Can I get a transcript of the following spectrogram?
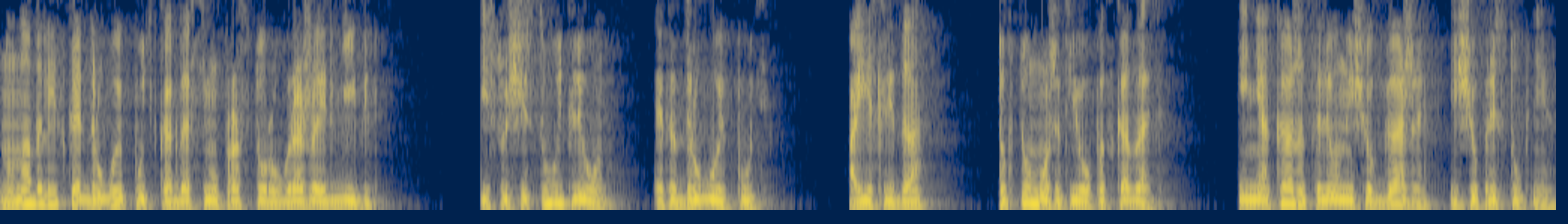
Но надо ли искать другой путь, когда всему простору угрожает гибель? И существует ли он, этот другой путь? А если да, то кто может его подсказать? И не окажется ли он еще гаже, еще преступнее?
